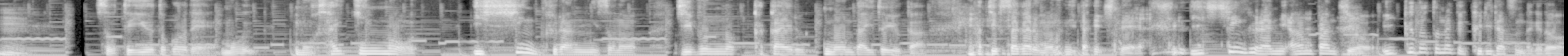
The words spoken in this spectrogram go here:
うん。そうっていうところでもうもう最近もう一心不乱にその自分の抱える問題というか 立ちふさがるものに対して 一心不乱にアンパンチを幾度となく繰り出すんだけど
